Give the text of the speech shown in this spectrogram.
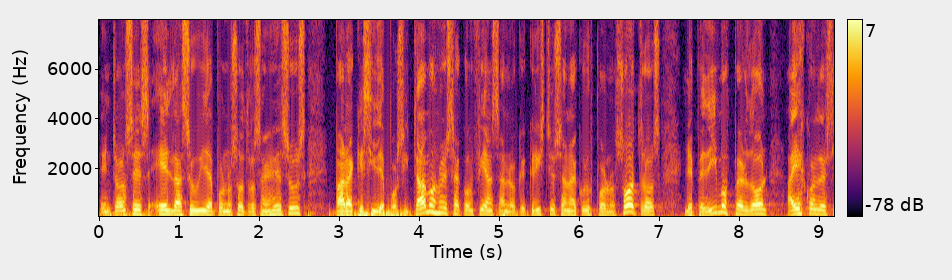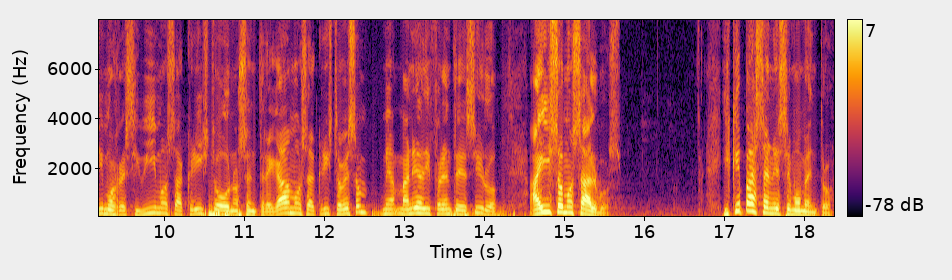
Entonces Él da su vida por nosotros en Jesús para que si depositamos nuestra confianza en lo que Cristo hizo en la cruz por nosotros, le pedimos perdón, ahí es cuando decimos recibimos a Cristo o nos entregamos a Cristo, ¿ves? Son maneras diferentes de decirlo. Ahí somos salvos. ¿Y qué pasa en ese momento?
